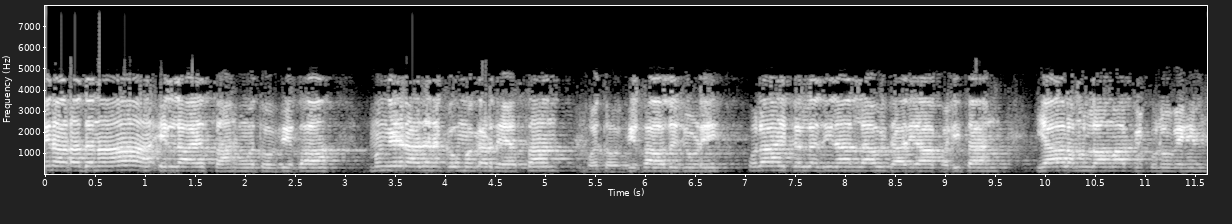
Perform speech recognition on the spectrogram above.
ان اردنا الا احسان و توفیقا من اراده نه کوم مگر د احسان و توفیقا او د جوړي اولائک الذین الله تعالی فلیتان یا علم الله ما فی قلوبهم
